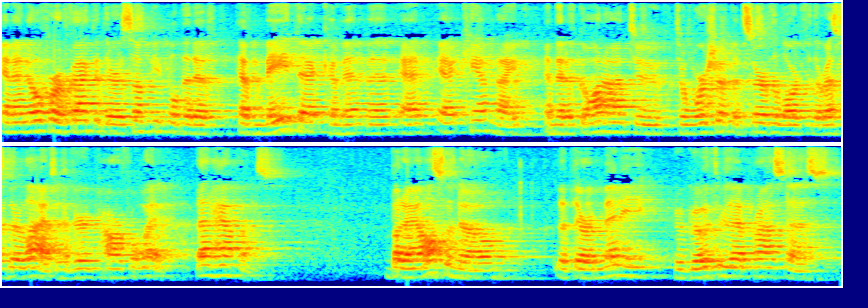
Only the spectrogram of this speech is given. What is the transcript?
and I know for a fact that there are some people that have, have made that commitment at, at camp night and that have gone on to, to worship and serve the Lord for the rest of their lives in a very powerful way. That happens. But I also know that there are many who go through that process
